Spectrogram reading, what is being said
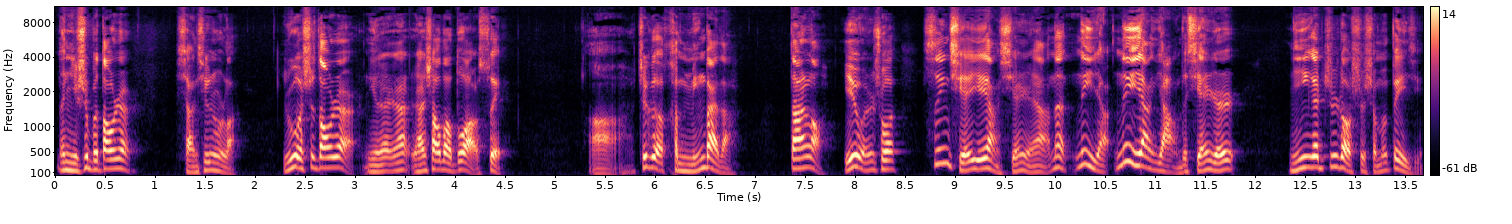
那你是不是刀刃？想清楚了，如果是刀刃，你能燃燃烧到多少岁？啊，这个很明白的。当然了，也有人说私营企业也养闲人啊，那那样那样养的闲人，你应该知道是什么背景、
